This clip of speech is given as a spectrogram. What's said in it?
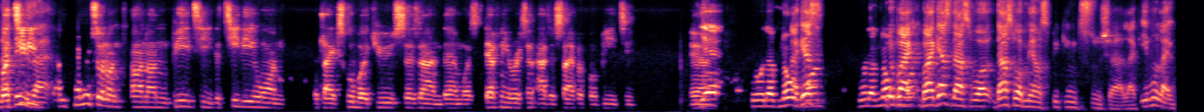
my But thing is TD, that I'm telling on on on BET, the TDE one with like Schoolboy Q, SZA, and them was definitely written as a cipher for BET. Yeah, Yeah. they would have known. I guess- one, they would have known. no, but, I, but I guess that's what that's what me I'm speaking to, Sha. Like even like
